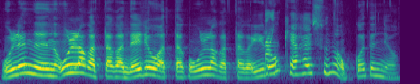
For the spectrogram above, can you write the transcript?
원래는 올라갔다가 내려왔다가 올라갔다가 이렇게 할 수는 없거든요.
